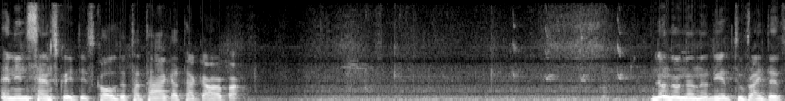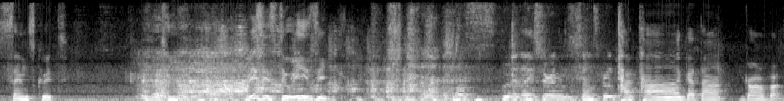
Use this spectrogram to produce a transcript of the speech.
and in Sanskrit it's called the Tathagata Garbha. No, no, no, no. You have to write the Sanskrit. this is too easy. What's Buddha nature in Sanskrit? Tathagata Garbha.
